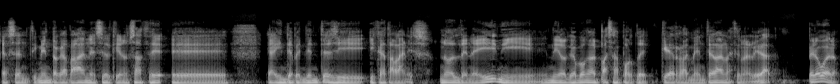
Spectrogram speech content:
El sentimiento catalán es el que nos hace eh, independientes y, catalanes. No el DNI ni, ni lo que ponga el pasaporte, que es realmente la nacionalidad. Pero bueno.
